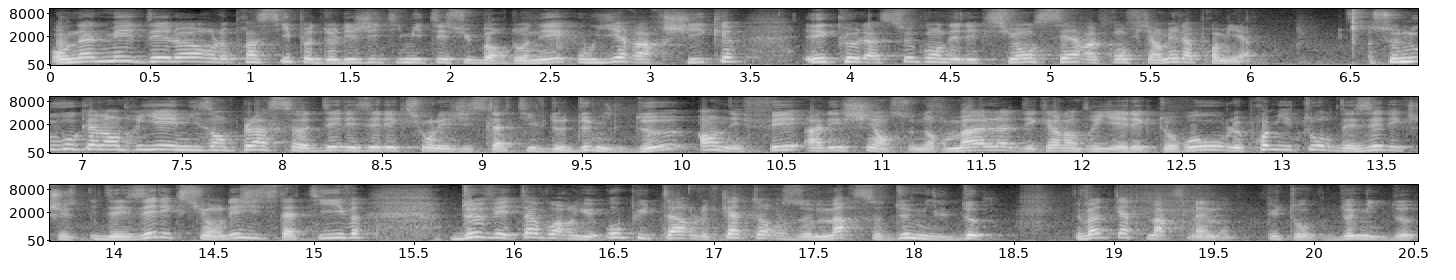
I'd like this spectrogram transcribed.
On admet dès lors le principe de légitimité subordonnée ou hiérarchique et que la seconde élection sert à confirmer la première. Ce nouveau calendrier est mis en place dès les élections législatives de 2002. En effet, à l'échéance normale des calendriers électoraux, le premier tour des, élec- des élections législatives devait avoir lieu au plus tard le 14 mars 2002. 24 mars même, plutôt, 2002.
